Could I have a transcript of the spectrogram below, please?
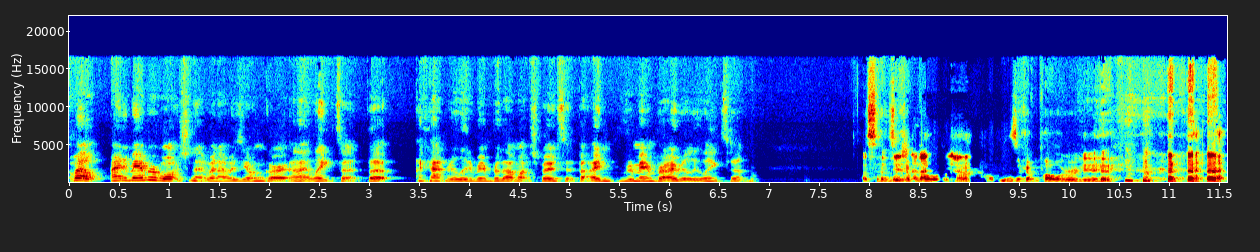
well, I remember watching it when I was younger and I liked it, but I can't really remember that much about it. But I remember I really liked it. That sounds Who's like a poll, it? Paul, You sounds like a Paul review.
